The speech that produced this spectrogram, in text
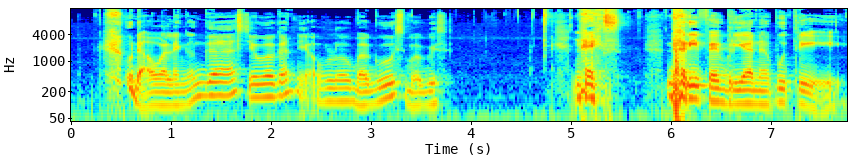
Udah awalnya ngegas coba kan? Ya Allah bagus bagus. Next dari Febriana Putri.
